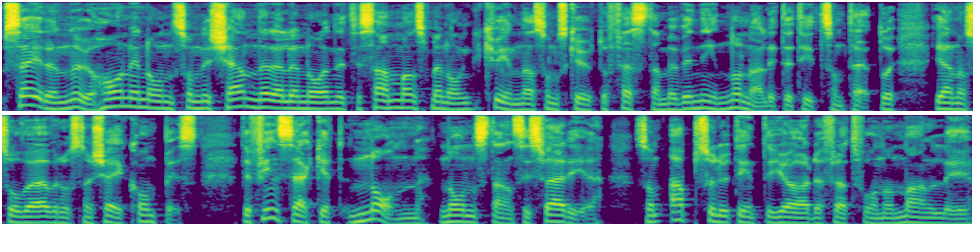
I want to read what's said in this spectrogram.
säger det nu, har ni någon som ni känner eller någon är tillsammans med någon kvinna som ska ut och festa med väninnorna lite titt som tätt och gärna sova över hos någon tjejkompis. Det finns säkert någon någonstans i Sverige som absolut inte gör det för att få någon manlig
